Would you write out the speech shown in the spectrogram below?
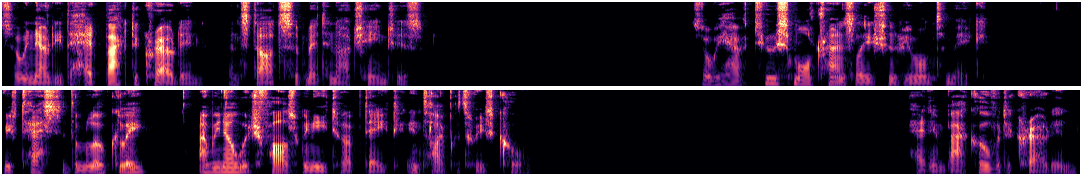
So we now need to head back to Crowdin and start submitting our changes. So we have two small translations we want to make. We've tested them locally and we know which files we need to update in Typo3's core. Heading back over to Crowdin,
